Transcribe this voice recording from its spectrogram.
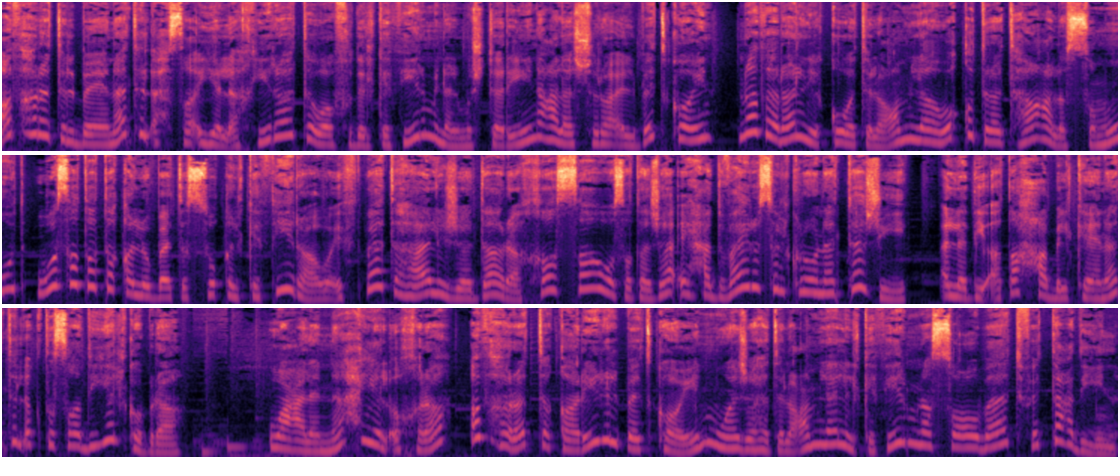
أظهرت البيانات الإحصائية الأخيرة توافد الكثير من المشترين على شراء البيتكوين نظراً لقوة العملة وقدرتها على الصمود وسط تقلبات السوق الكثيرة وإثباتها لجدارة خاصة وسط جائحة فيروس الكورونا التاجي الذي أطاح بالكيانات الاقتصادية الكبرى. وعلى الناحية الأخرى أظهرت تقارير البيتكوين مواجهة العملة للكثير من الصعوبات في التعدين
